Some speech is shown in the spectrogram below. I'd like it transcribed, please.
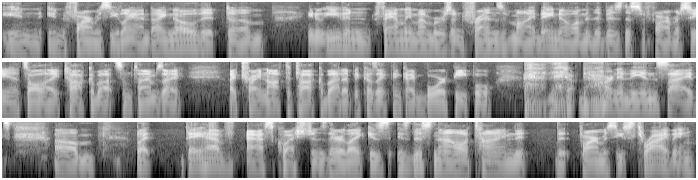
in in pharmacy land. I know that um, you know even family members and friends of mine they know I'm in the business of pharmacy. That's all I talk about. Sometimes I I try not to talk about it because I think I bore people that, that aren't in the insides. Um, but they have asked questions. They're like, "Is is this now a time that that pharmacy's thriving?"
